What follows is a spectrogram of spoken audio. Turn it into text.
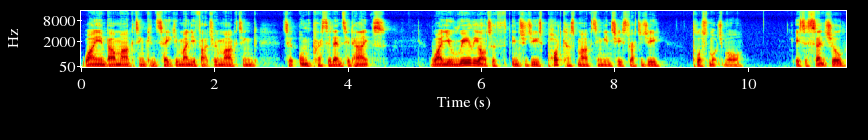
why inbound marketing can take your manufacturing marketing to unprecedented heights, why you really ought to th- introduce podcast marketing into your strategy, plus much more. It's essential,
